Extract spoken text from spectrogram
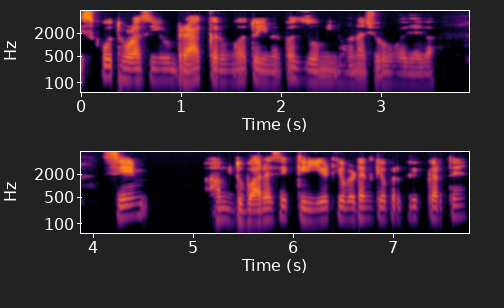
इसको थोड़ा सा यूँ ड्रैग करूँगा तो ये मेरे पास जूम इन होना शुरू हो जाएगा। सेम हम दोबारा से क्रिएट के बटन के ऊपर क्लिक करते हैं।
